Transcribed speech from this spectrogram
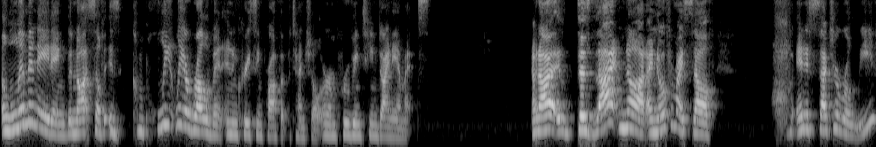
eliminating the not self is completely irrelevant in increasing profit potential or improving team dynamics. And I does that not, I know for myself, it is such a relief.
